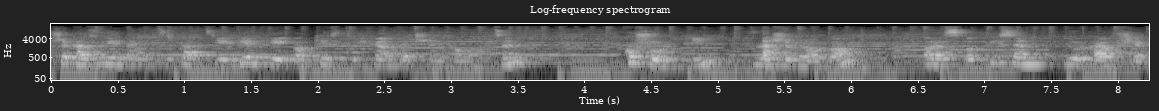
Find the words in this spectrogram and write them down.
przekazuje na licytację Wielkiej Orkiestry Świątecznej Pomocy koszulki z naszym logo oraz z podpisem Jurka Owsiaka.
